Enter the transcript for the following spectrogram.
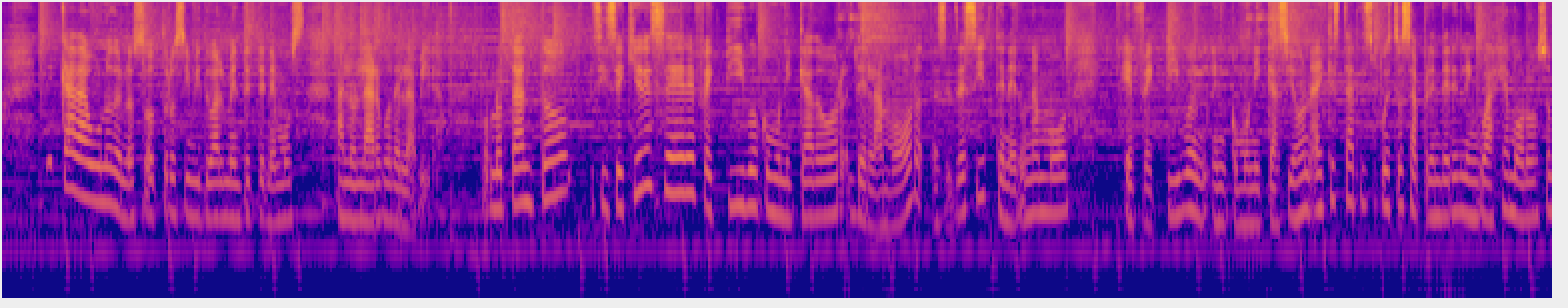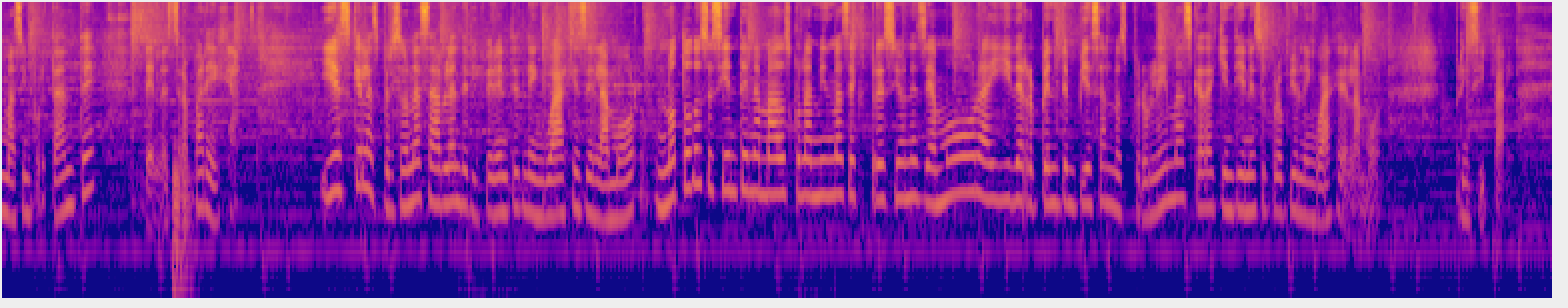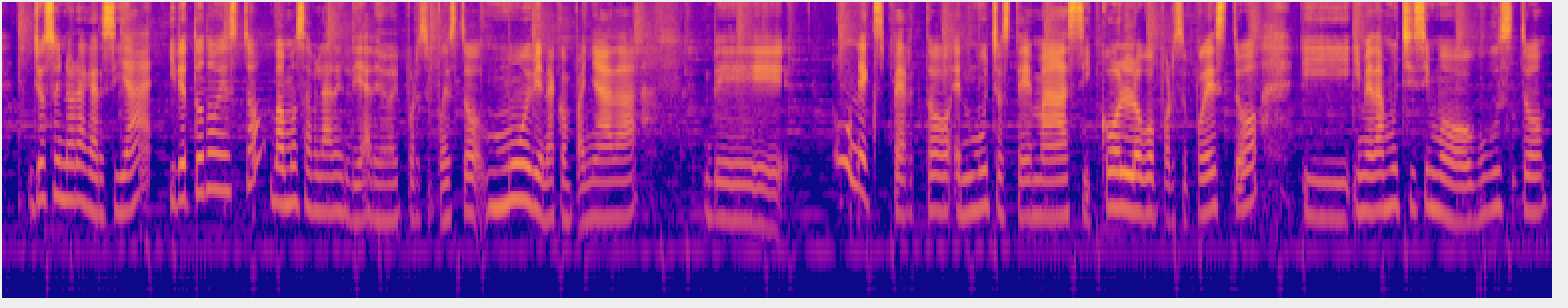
cada uno de nosotros individualmente tenemos a lo largo de la vida. Por lo tanto, si se quiere ser efectivo comunicador del amor, es decir, tener un amor efectivo en, en, comunicación, hay que estar dispuestos a aprender el lenguaje amoroso más importante de nuestra pareja. Y es que las personas hablan de diferentes lenguajes del amor. No todos se sienten amados con las mismas expresiones de amor. Ahí de repente empiezan los problemas. Cada quien tiene su propio lenguaje del amor principal. Yo soy Nora García y de todo esto vamos a hablar el día de hoy, por supuesto, muy bien acompañada de un experto en muchos temas, psicólogo, por supuesto, y, y me da muchísimo gusto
